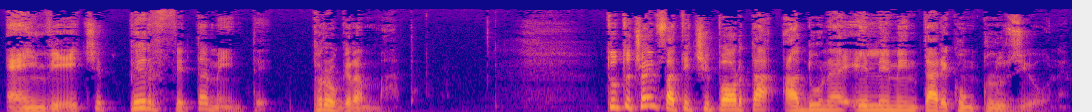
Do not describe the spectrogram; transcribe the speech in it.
è invece perfettamente programmata. Tutto ciò infatti ci porta ad una elementare conclusione,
